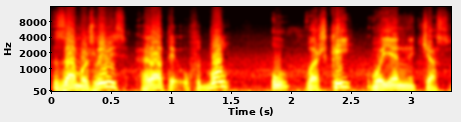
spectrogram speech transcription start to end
за можливість грати у футбол у важкий воєнний час.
